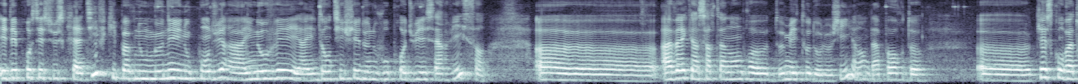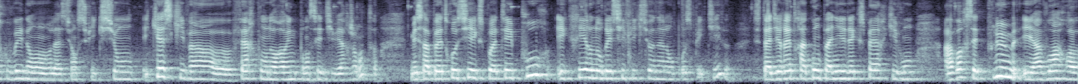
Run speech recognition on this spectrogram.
et des processus créatifs qui peuvent nous mener et nous conduire à innover et à identifier de nouveaux produits et services, avec un certain nombre de méthodologies, hein, euh, qu'est-ce qu'on va trouver dans la science-fiction et qu'est-ce qui va euh, faire qu'on aura une pensée divergente. Mais ça peut être aussi exploité pour écrire nos récits fictionnels en prospective, c'est-à-dire être accompagné d'experts qui vont avoir cette plume et avoir euh,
